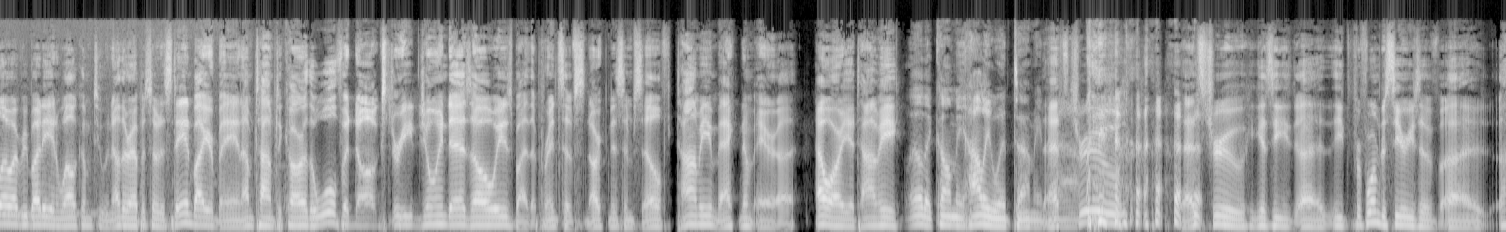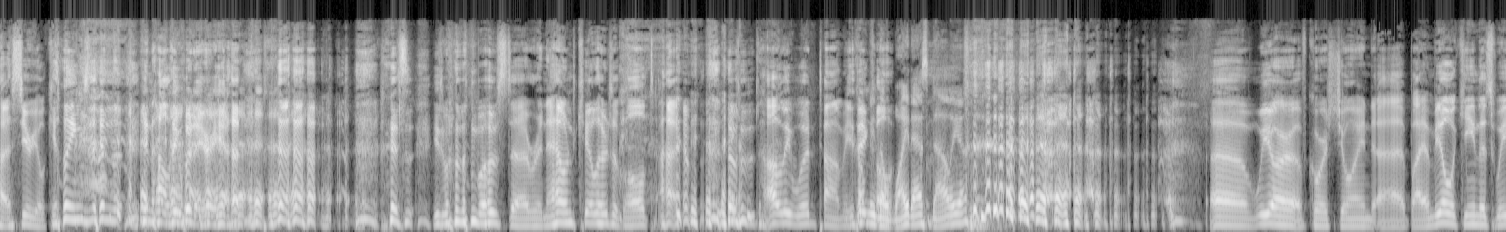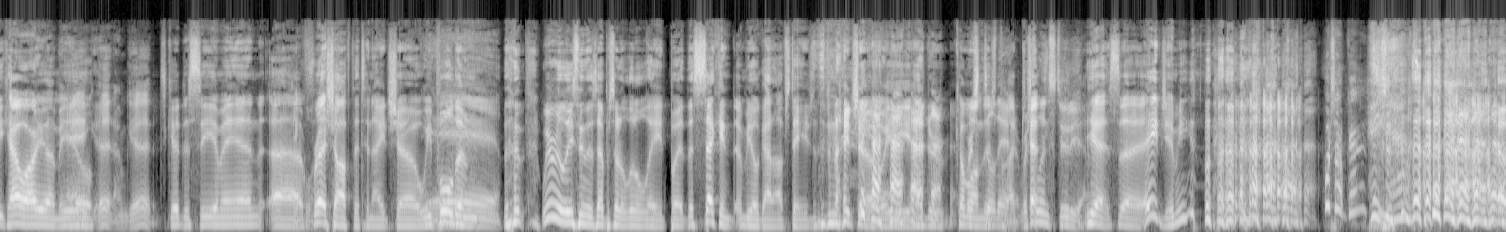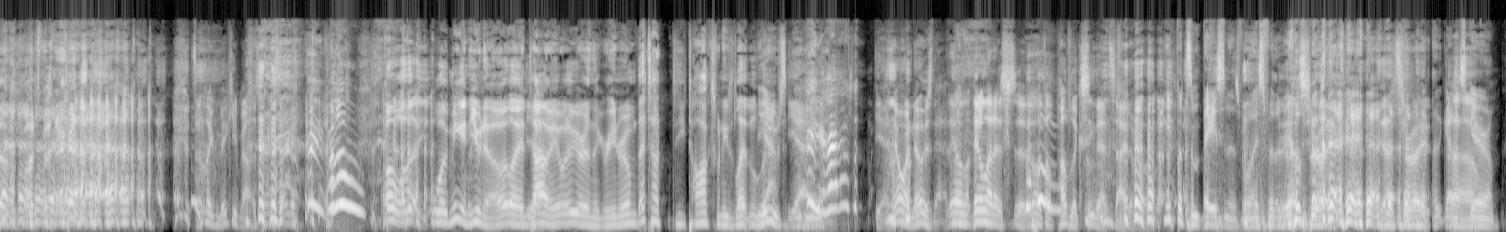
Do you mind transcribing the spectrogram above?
Hello, everybody, and welcome to another episode of Stand By Your Band. I'm Tom Thakkar, the Wolf of Dog Street, joined as always by the Prince of Snarkness himself, Tommy McNamara. How are you, Tommy? Well, they call me Hollywood Tommy. That's now. true. That's true because he uh, he performed a series of uh, uh, serial killings in the in Hollywood area. He's- one of the most uh, renowned killers of all time. Hollywood Tommy. Call me the white ass Dahlia. Uh, we are, of course, joined uh, by Emil Wakim this week. How are you, Emil? Hey, good. I'm good. It's good to see you, man. Uh, Likewise. fresh off the Tonight Show, we pulled him. We were releasing this episode a little late, but the second Emil got off stage at the Tonight Show, he had to come We're on still this there. podcast. We're still in studio. Yes. Uh, hey, Jimmy. What's up, guys? Hey, much better. Sound like Mickey Mouse. for a second. Hello. Oh well, that, well, me and you know, and Yeah. Tommy, we were in the green room. That's how he talks when he's letting Yeah, loose. yeah, Hey, yeah. guys. yeah, no one knows that. They don't. They don't let us. Uh, they don't let the public see that side of him. he put some bass in his voice for the real. That's right. That's right. Got to Um, scare him.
